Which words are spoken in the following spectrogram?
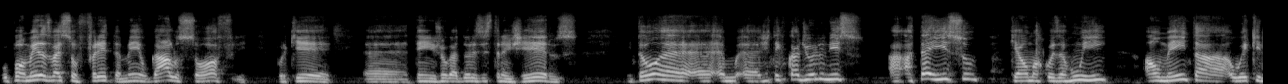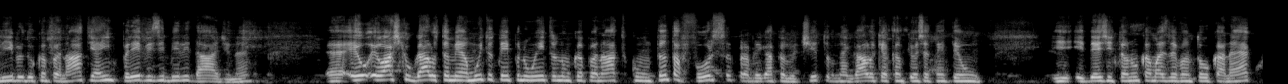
O Palmeiras vai sofrer também, o Galo sofre, porque é, tem jogadores estrangeiros. Então é, é, é, a gente tem que ficar de olho nisso. até isso, que é uma coisa ruim, aumenta o equilíbrio do campeonato e a imprevisibilidade, né? É, eu, eu acho que o Galo também há muito tempo não entra num campeonato com tanta força para brigar pelo título, né? Galo que é campeão em 71 e, e desde então nunca mais levantou o caneco.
